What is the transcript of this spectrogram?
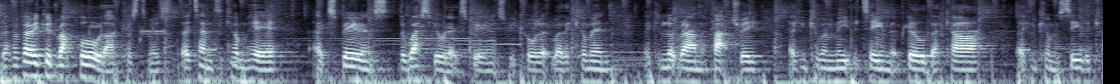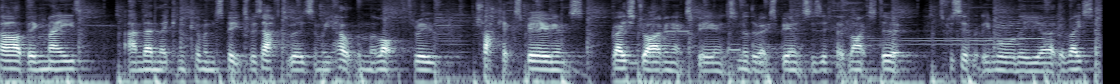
We have a very good rapport with our customers. They tend to come here, experience the Westfield experience, we call it, where they come in, they can look around the factory, they can come and meet the team that build their car, they can come and see the car being made, and then they can come and speak to us afterwards and we help them a lot through track experience, race driving experience and other experiences if they'd like to do it, specifically more the, uh, the racing.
